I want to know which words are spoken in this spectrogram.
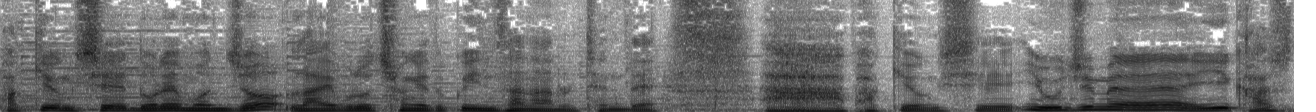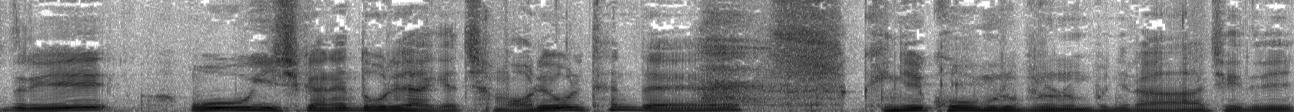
박기영 씨의 노래 먼저 라이브로 청해 듣고 인사 나눌 텐데, 아, 박기영 씨. 요즘에 이 가수들이 오후 이 시간에 노래하기가 참 어려울 텐데 굉장히 고음으로 부르는 분이라 저희들이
